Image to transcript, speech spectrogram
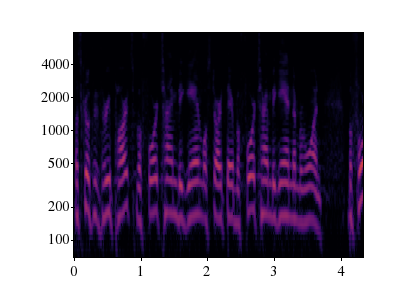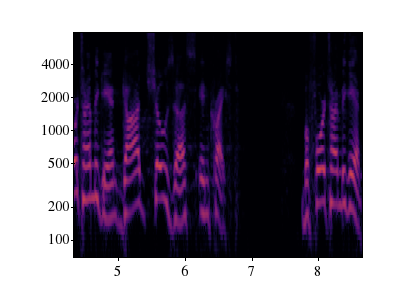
Let's go through three parts. Before time began, we'll start there. Before time began, number one. Before time began, God chose us in Christ. Before time began.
